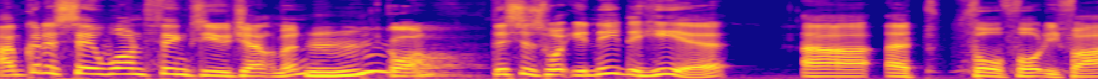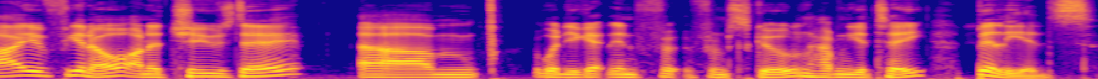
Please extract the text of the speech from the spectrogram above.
I'm going to say one thing to you, gentlemen. Go on. This is what you need to hear uh, at 4:45. You know, on a Tuesday, um, when you're getting in f- from school and having your tea. Billiards.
